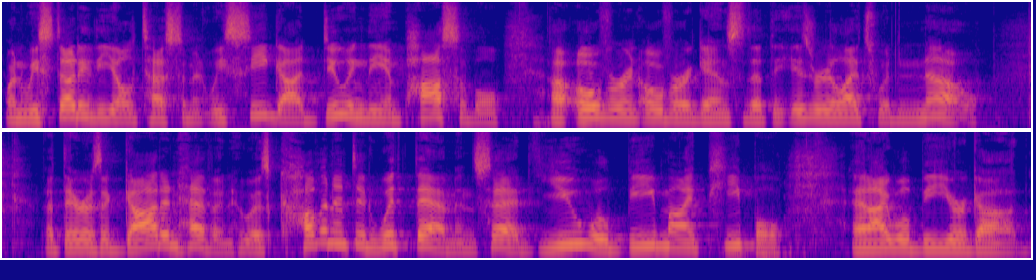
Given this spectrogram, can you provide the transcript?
when we study the Old Testament, we see God doing the impossible uh, over and over again so that the Israelites would know that there is a God in heaven who has covenanted with them and said, You will be my people, and I will be your God.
